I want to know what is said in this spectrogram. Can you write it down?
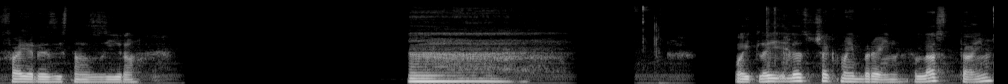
fire resistance zero. Uh, wait, let's check my brain. Last time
